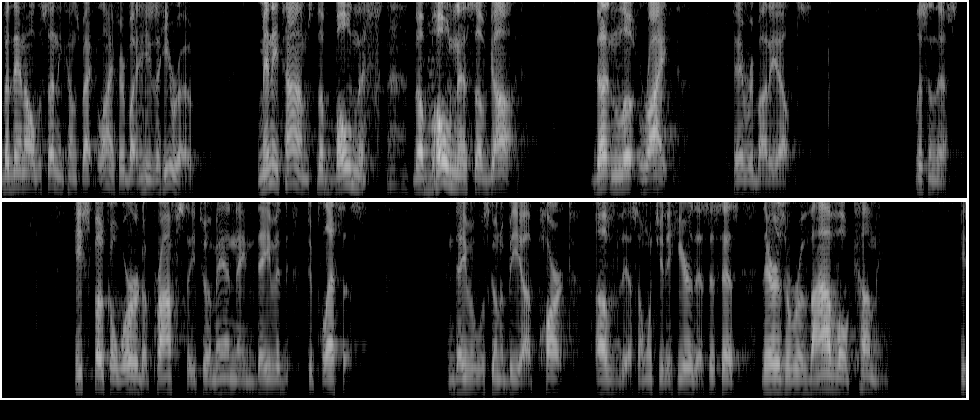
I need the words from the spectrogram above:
But then all of a sudden he comes back to life. Everybody, he's a hero. Many times the boldness, the boldness of God doesn't look right to everybody else. Listen to this. He spoke a word of prophecy to a man named David du Plessis. And David was going to be a part of this. I want you to hear this. It says, There is a revival coming. He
